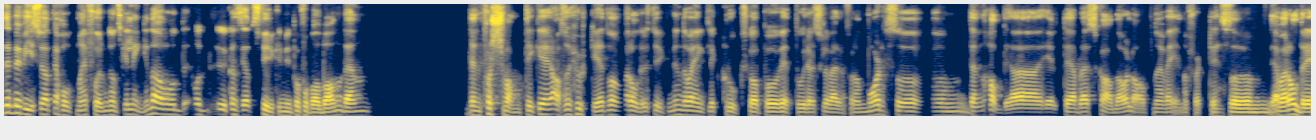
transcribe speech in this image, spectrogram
det, beviser jo at jeg holdt meg i form ganske lenge. da, og, og, du kan si at styrken min på fotballbanen, den, den forsvant ikke. altså Hurtighet var aldri styrken min, det var egentlig klokskap og vite hvor jeg skulle være foran mål. Så um, den hadde jeg helt til jeg ble skada og la opp når jeg var 41. Så um, jeg var aldri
